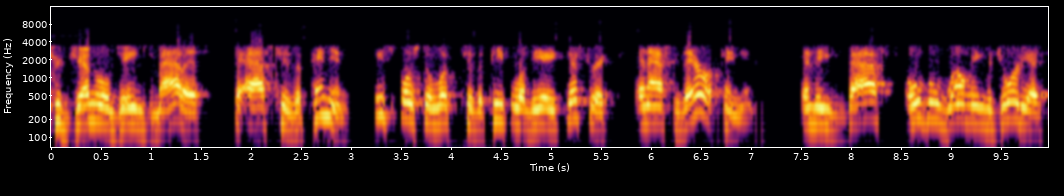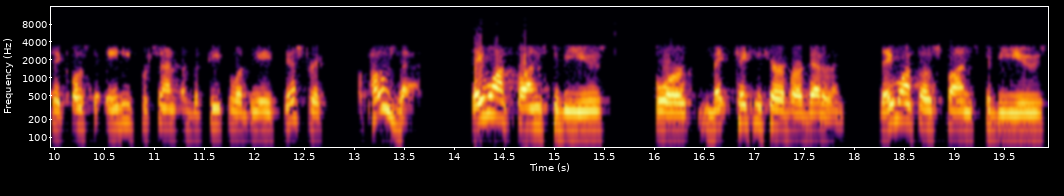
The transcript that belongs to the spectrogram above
to General James Mattis to ask his opinion. He's supposed to look to the people of the eighth district and ask their opinion. And the vast, overwhelming majority, I'd say close to 80% of the people of the 8th District, oppose that. They want funds to be used for taking care of our veterans. They want those funds to be used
